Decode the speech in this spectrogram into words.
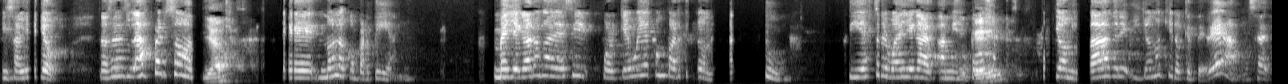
Y salía yo. Entonces, las personas eh, no lo compartían. Me llegaron a decir, ¿por qué voy a compartir donde estás tú? Si esto le va a llegar a mi esposo, a mi padre, y yo no quiero que te vean. O sea,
